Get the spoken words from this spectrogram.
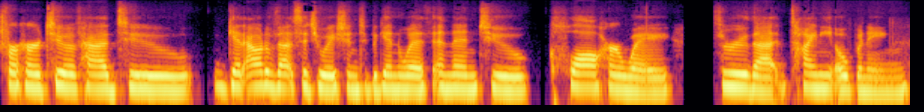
for her to have had to get out of that situation to begin with and then to claw her way through that tiny opening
